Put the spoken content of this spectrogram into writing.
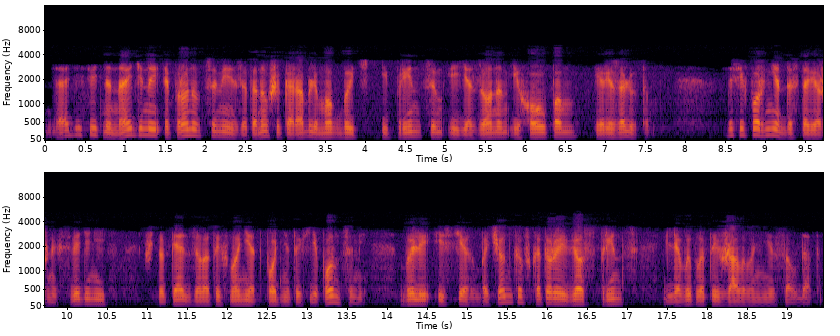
Да, действительно, найденный эпроновцами затонувший корабль мог быть и принцем, и язоном, и хоупом, и резолютом. До сих пор нет достоверных сведений, что пять золотых монет, поднятых японцами, были из тех бочонков, которые вез принц для выплаты жалования солдатам.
